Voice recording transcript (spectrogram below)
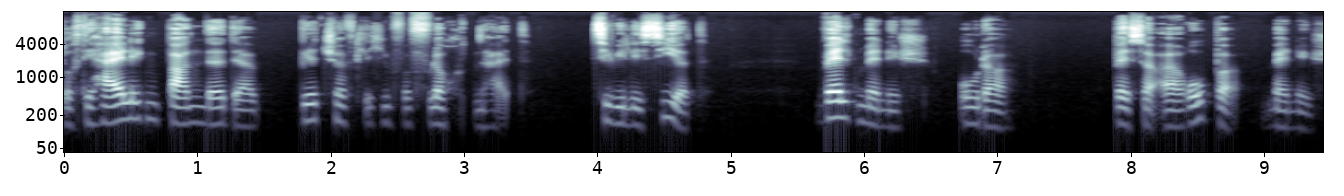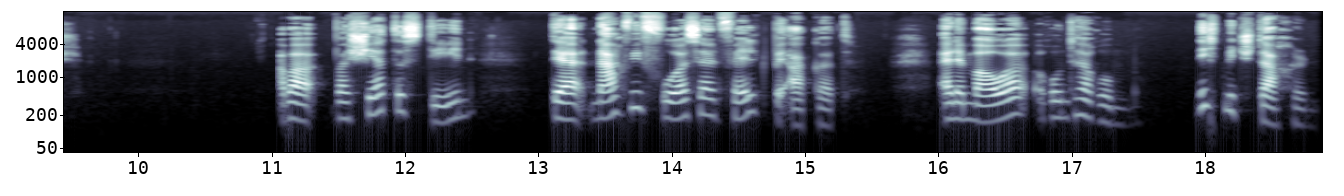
durch die heiligen Bande der wirtschaftlichen Verflochtenheit, zivilisiert, weltmännisch oder besser europamännisch. Aber was schert das den, der nach wie vor sein Feld beackert, eine Mauer rundherum, nicht mit Stacheln,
